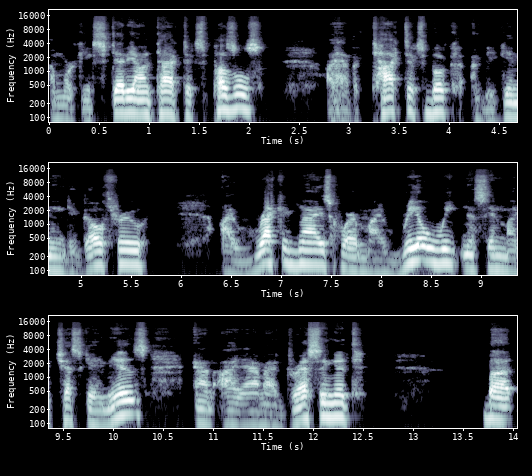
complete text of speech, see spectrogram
I'm working steady on tactics puzzles. I have a tactics book I'm beginning to go through. I recognize where my real weakness in my chess game is, and I am addressing it. But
